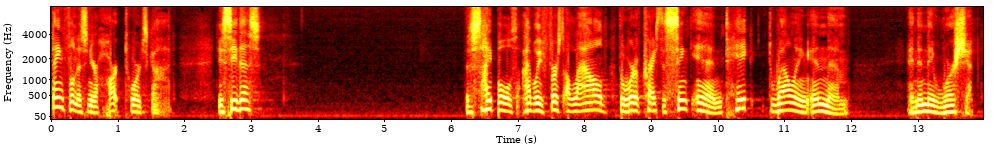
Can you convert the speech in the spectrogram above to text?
thankfulness in your heart towards God." Do you see this? The disciples, I believe, first allowed the word of Christ to sink in, take dwelling in them and then they worshiped,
